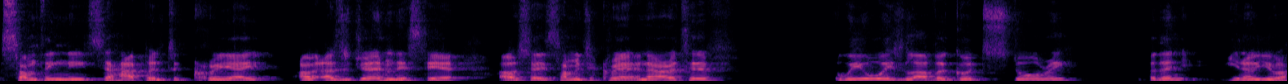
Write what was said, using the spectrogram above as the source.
something needs to happen to create. As a journalist here, I would say something to create a narrative. We always love a good story, but then you know you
